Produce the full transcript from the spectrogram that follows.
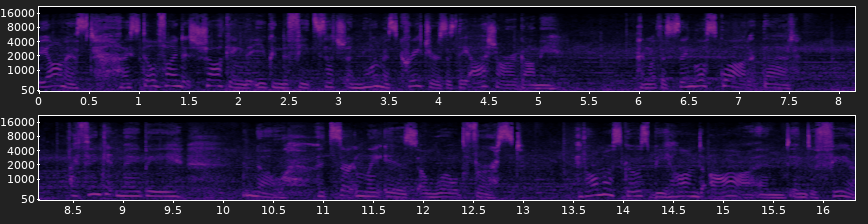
be honest, I still find it shocking that you can defeat such enormous creatures as the Ash Aragami. And with a single squad at that. I think it may be... No, it certainly is a world first. It almost goes beyond awe and into fear.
